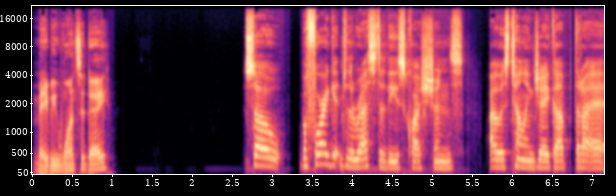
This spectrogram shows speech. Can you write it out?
maybe once a day. So before I get into the rest of these questions, I was telling Jacob that I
